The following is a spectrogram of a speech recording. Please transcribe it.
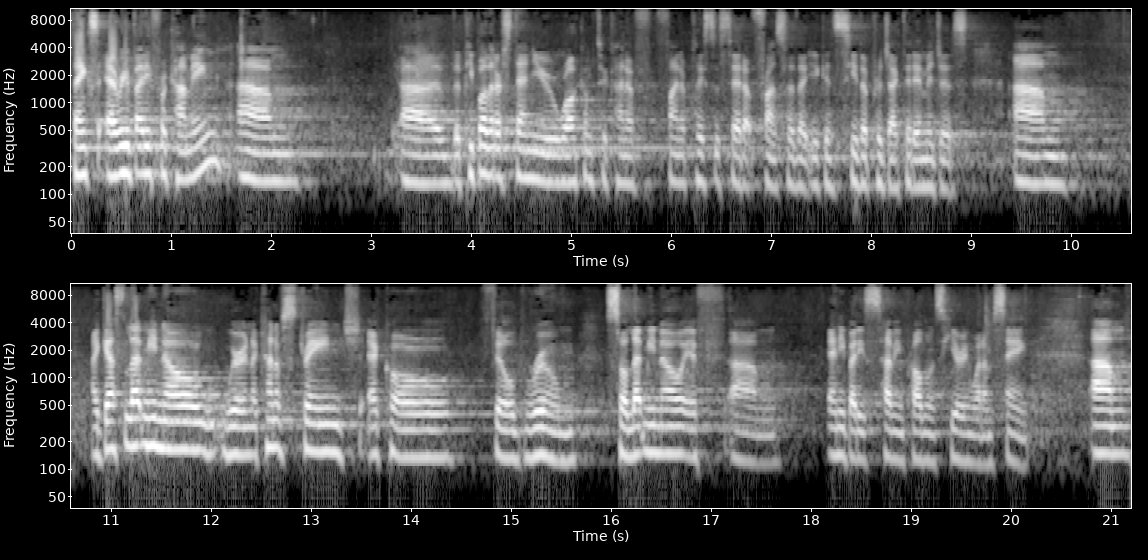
Thanks everybody for coming. Um, uh, the people that are standing, you're welcome to kind of find a place to sit up front so that you can see the projected images. Um, I guess let me know, we're in a kind of strange echo filled room, so let me know if um, anybody's having problems hearing what I'm saying. Um,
